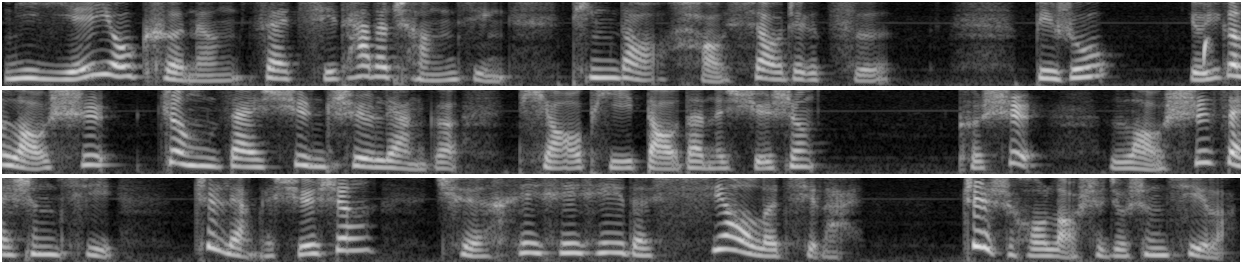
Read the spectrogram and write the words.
你也有可能在其他的场景听到“好笑”这个词，比如有一个老师正在训斥两个调皮捣蛋的学生，可是老师在生气，这两个学生。却嘿嘿嘿的笑了起来，这时候老师就生气了：“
